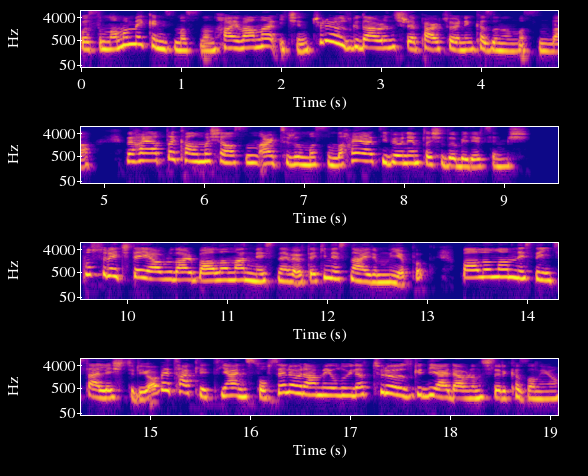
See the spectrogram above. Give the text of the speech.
Basımlama mekanizmasının hayvanlar için türe özgü davranış repertuarının kazanılmasında ve hayatta kalma şansının artırılmasında hayati bir önem taşıdığı belirtilmiş. Bu süreçte yavrular bağlanan nesne ve öteki nesne ayrımını yapıp bağlanan nesneyi içselleştiriyor ve taklit yani sosyal öğrenme yoluyla türe özgü diğer davranışları kazanıyor.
